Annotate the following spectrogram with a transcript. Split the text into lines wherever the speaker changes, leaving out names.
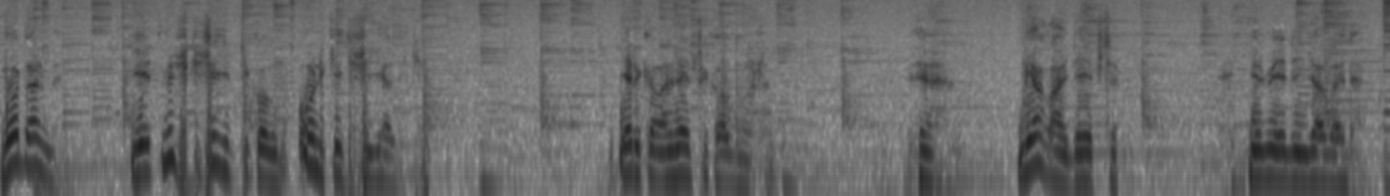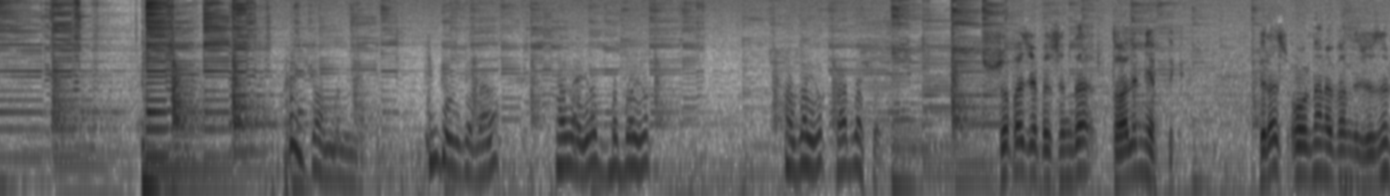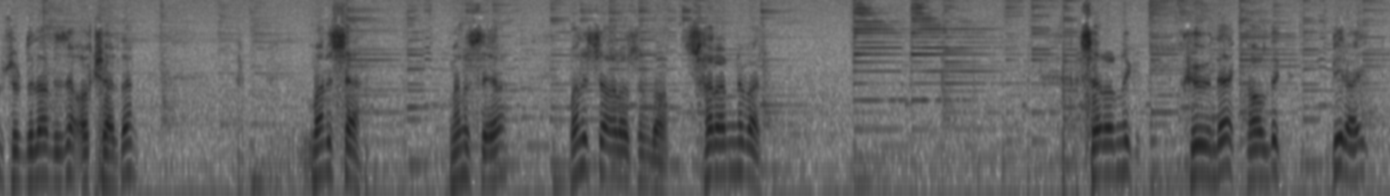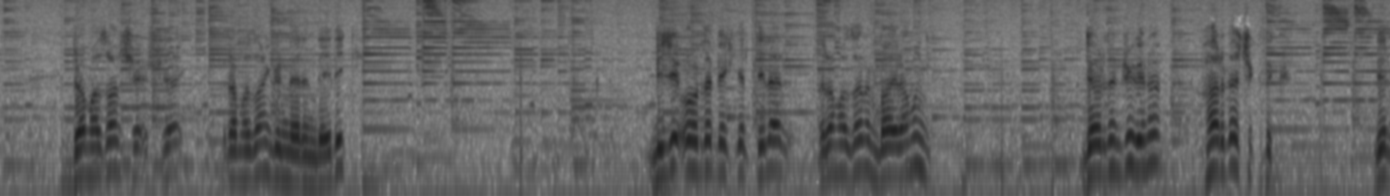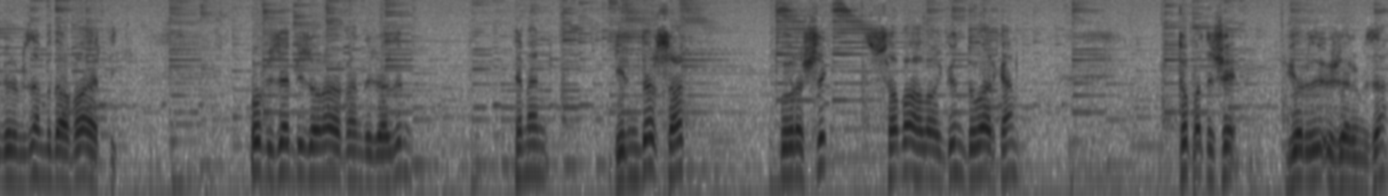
Buradan mı? 70 kişi gittik oğlum. 12 kişi geldik. Geri kalan hepsi kaldı orada. Ya. Bir alaydı hepsi. 27. alayda.
Hiç olmadı. Kim görecek bana? Ana yok, baba yok. Baba yok, kardeş yok.
Sopa cephesinde talim yaptık. Biraz oradan efendicizim sürdüler bizi Akşar'dan Manisa. Manisa'ya. Manisa arasında Saranlı var. Saranlı köyünde kaldık. Bir ay Ramazan şey, Ramazan günlerindeydik. Bizi orada beklettiler. Ramazan'ın bayramın dördüncü günü harbe çıktık. Birbirimizden müdafaa ettik. O bize biz ona efendicazım hemen 24 saat uğraştık. Sabahla gün duvarken top ateşi yürüdü üzerimize.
